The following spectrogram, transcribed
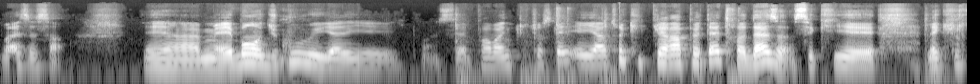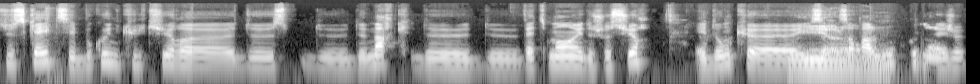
Ouais, c'est ça. Et, euh, mais bon, du coup, il y a, y pour avoir une culture skate. Et il y a un truc qui te plaira peut-être, Daz, c'est qui est la culture skate, c'est beaucoup une culture euh, de, de, de marque de, de vêtements et de chaussures. Et donc, euh, Oui, ils, ils en parlent bon. beaucoup dans les jeux.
